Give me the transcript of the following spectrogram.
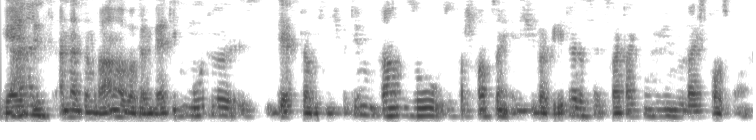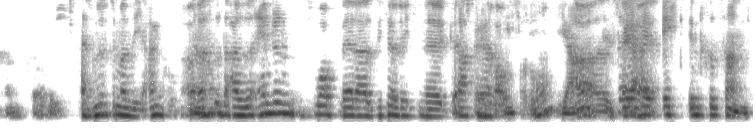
Ja, es sitzt anders im Rahmen, aber beim Vertigo-Motor ist, der ist glaube ich nicht mit dem Rahmen so, so verschraubt, sondern ähnlich wie bei Beta. Das ist halt Zweitaktmotor, den du leicht rausbauen kannst, glaube ich. das müsste man sich angucken. Aber Ja. das ist also Engine Swap wäre da sicherlich eine krasse Herausforderung. richtig- Ja, es wäre halt echt interessant.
